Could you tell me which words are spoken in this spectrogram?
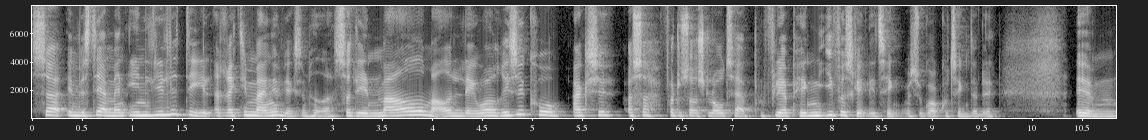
så investerer man i en lille del af rigtig mange virksomheder. Så det er en meget, meget lavere risikoaktie, og så får du så også lov til at putte flere penge i forskellige ting, hvis du godt kunne tænke dig det. Øhm,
